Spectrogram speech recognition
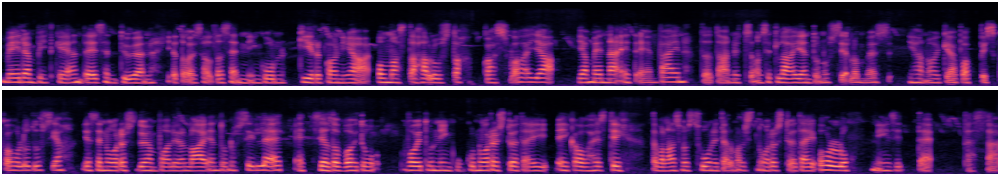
meidän pitkäjänteisen työn ja toisaalta sen niin kuin kirkon ja omasta halusta kasvaa ja, ja mennä eteenpäin. Tota, nyt se on sitten laajentunut, siellä on myös ihan oikea pappiskoulutus ja, ja se nuorisotyö on paljon laajentunut silleen, että, että sieltä on voitu, voitu niin kuin, kun nuorisotyötä ei, ei kauheasti, tavallaan semmoista suunnitelmallista nuorisotyötä ei ollut, niin sitten tässä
